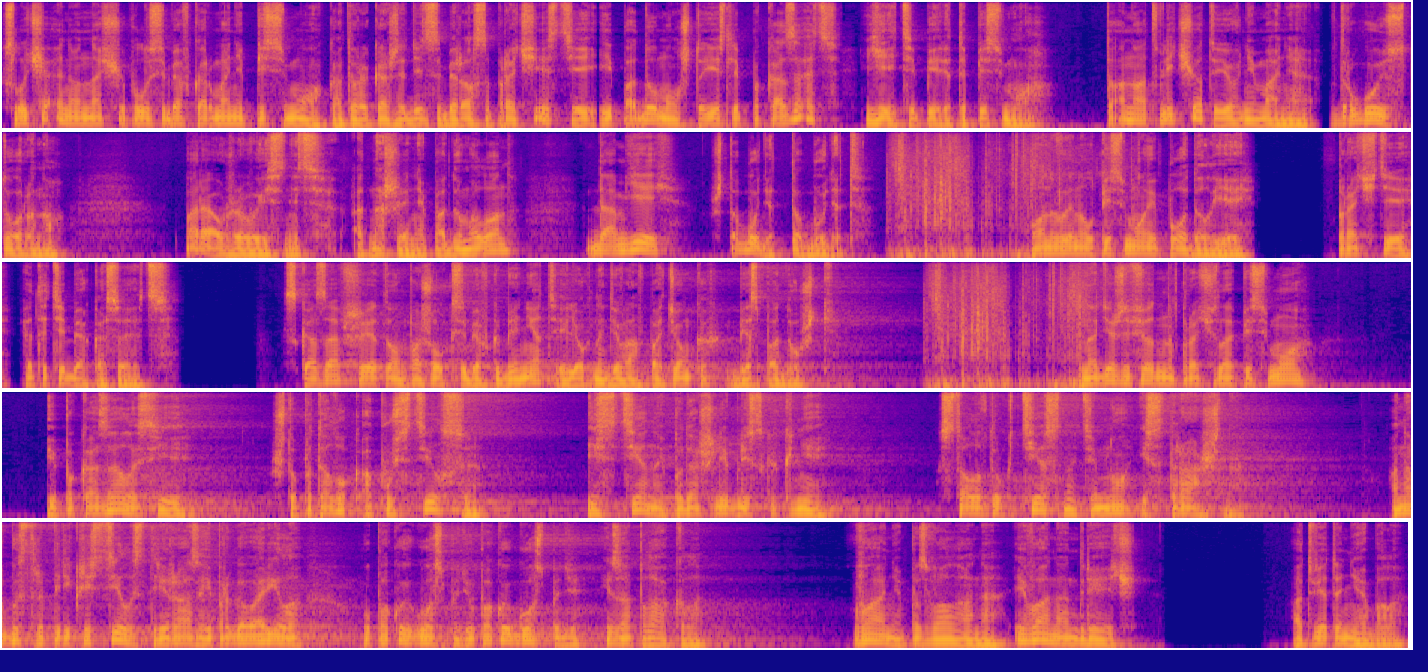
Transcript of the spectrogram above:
Случайно он нащупал у себя в кармане письмо, которое каждый день собирался прочесть ей, и подумал, что если показать ей теперь это письмо, то оно отвлечет ее внимание в другую сторону. «Пора уже выяснить отношения», — подумал он. «Дам ей, что будет, то будет». Он вынул письмо и подал ей. «Прочти, это тебя касается». Сказавший это, он пошел к себе в кабинет и лег на диван в потемках без подушки. Надежда Федоровна прочла письмо, и показалось ей, что потолок опустился, и стены подошли близко к ней. Стало вдруг тесно, темно и страшно. Она быстро перекрестилась три раза и проговорила «Упокой, Господи, упокой, Господи!» и заплакала. «Ваня!» — позвала она. «Иван Андреевич!» Ответа не было.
